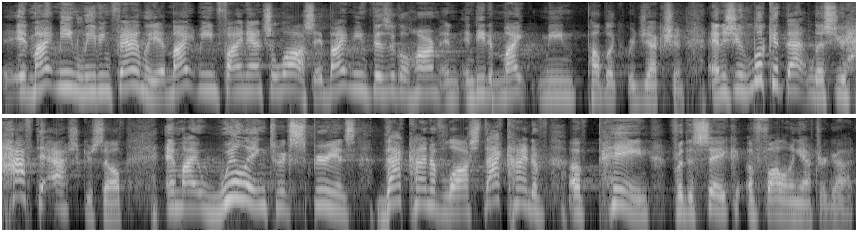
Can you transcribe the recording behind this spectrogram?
It might mean leaving family. It might mean financial loss. It might mean physical harm. And indeed, it might mean public rejection. And as you look at that list, you have to ask yourself, am I willing to experience that kind of loss, that kind of, of pain for the sake of following after God?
